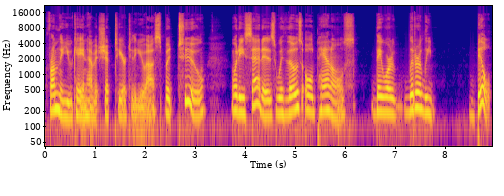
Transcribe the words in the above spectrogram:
from the UK and have it shipped here to the US. But two, what he said is with those old panels, they were literally built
